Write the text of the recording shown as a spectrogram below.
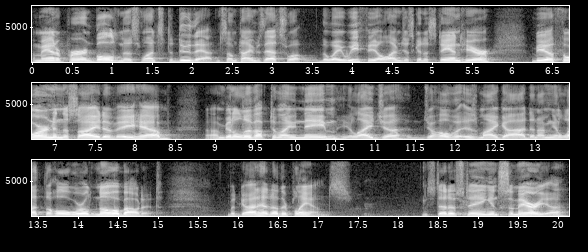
A man of prayer and boldness wants to do that. And sometimes that's what, the way we feel. I'm just going to stand here, be a thorn in the side of Ahab, I'm going to live up to my name, Elijah. Jehovah is my God, and I'm going to let the whole world know about it. But God had other plans. Instead of staying in Samaria,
